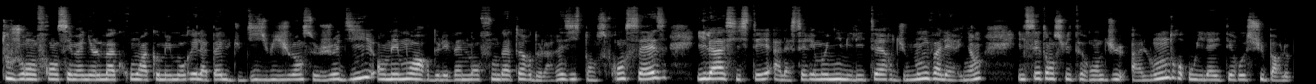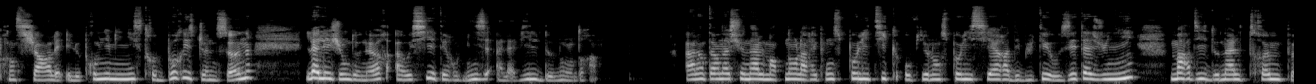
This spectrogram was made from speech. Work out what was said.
Toujours en France, Emmanuel Macron a commémoré l'appel du 18 juin ce jeudi. En mémoire de l'événement fondateur de la résistance française, il a assisté à la cérémonie militaire du Mont Valérien. Il s'est ensuite rendu à Londres où il a été reçu par le prince Charles et le Premier ministre Boris Johnson. La Légion d'honneur a aussi été remise à la ville de Londres. À l'international maintenant, la réponse politique aux violences policières a débuté aux États-Unis. Mardi, Donald Trump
